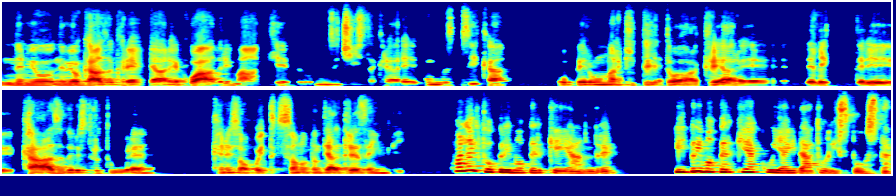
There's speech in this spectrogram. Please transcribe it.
nel mio, nel mio caso creare quadri, ma anche per un musicista creare musica o per un architetto a creare delle, delle case, delle strutture, che ne so, poi ci sono tanti altri esempi. Qual è il tuo primo perché, Andre? Il primo perché a cui hai dato risposta.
